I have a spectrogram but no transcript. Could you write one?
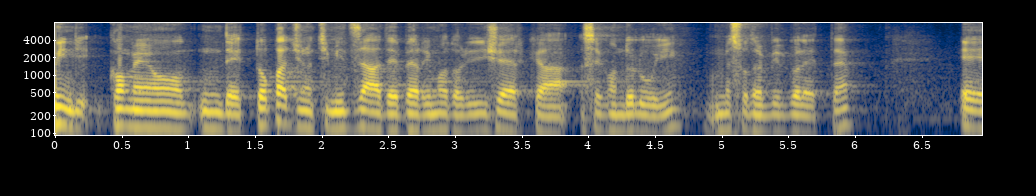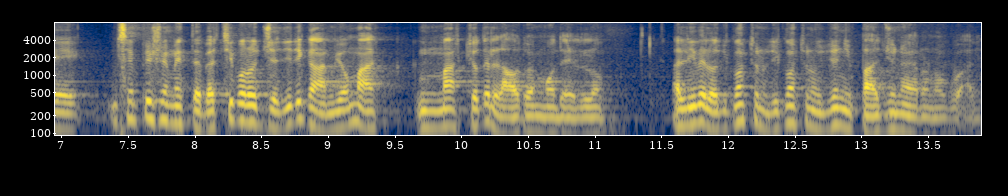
Quindi, come ho detto, pagine ottimizzate per i motori di ricerca, secondo lui, ho messo tra virgolette, e semplicemente per tipologia di ricambio, mar marchio dell'auto e modello. A livello di contenuti, i contenuti di ogni pagina erano uguali.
